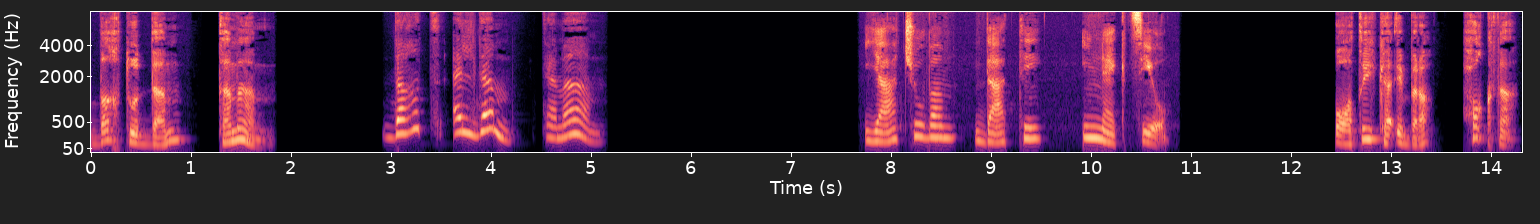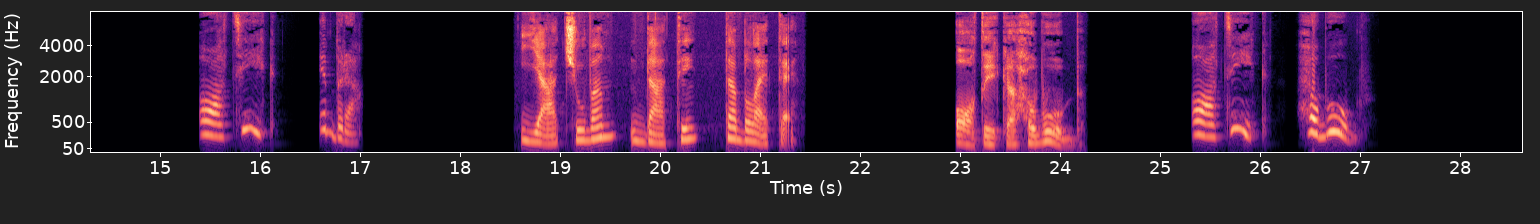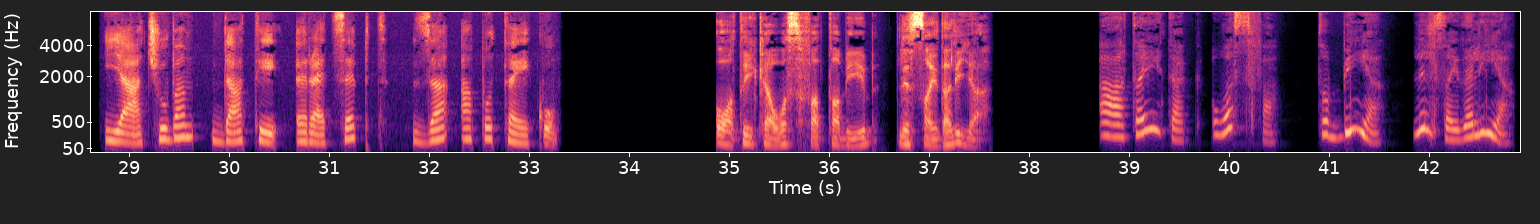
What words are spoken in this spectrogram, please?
ضغط الدم تمام ضغط الدم تمام ja ću vam dati injekciju أعطيك إبرة حقنة أعطيك إبرة. Ja ću vam dati tablete. أعطيك حبوب. أعطيك حبوب. Ja ću vam dati recept za apoteku. أعطيك وصف الطبيب للصيدلية. أعطيتك وصفة طبية للصيدلية.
